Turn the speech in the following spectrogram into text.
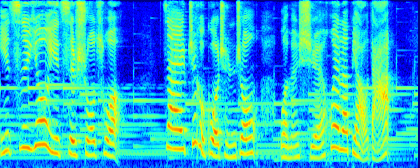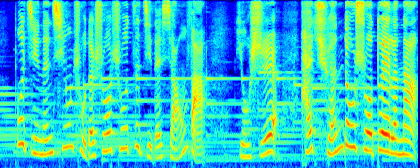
一次又一次说错，在这个过程中，我们学会了表达。不仅能清楚地说出自己的想法，有时还全都说对了呢。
